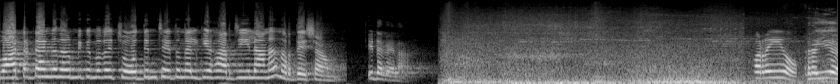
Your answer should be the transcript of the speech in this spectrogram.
വാട്ടർ ടാങ്ക് നിർമ്മിക്കുന്നത് ചോദ്യം ചെയ്ത് നൽകിയ ഹർജിയിലാണ് നിർദ്ദേശം ഇടവേള കുറയോ കുറയോ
